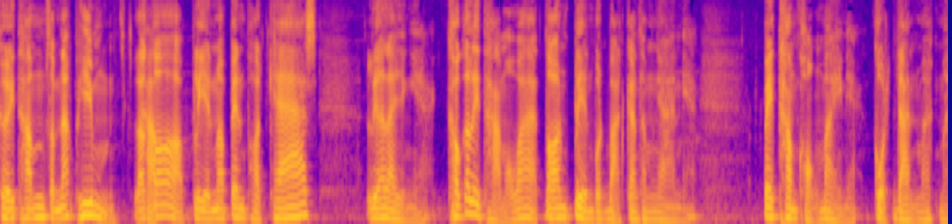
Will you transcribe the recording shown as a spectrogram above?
คยทำสำนักพิมพ์ แล้วก็เปลี่ยนมาเป็นพอดแคสต์หรืออะไรอย่างเงี้ยเขาก็เลยถามมาว่าตอนเปลี่ยนบทบาทการทำงานเนี่ย ไปทำของใหม่เนี่ย กดดันมากไหม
